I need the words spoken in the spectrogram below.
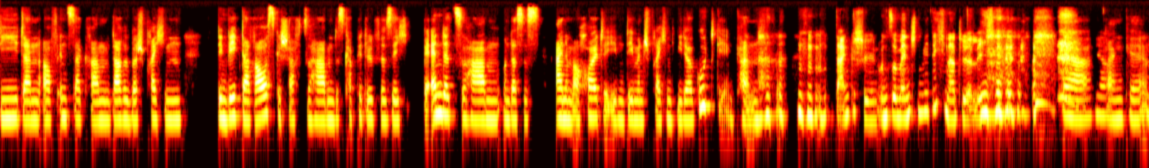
die dann auf Instagram darüber sprechen, den Weg da raus geschafft zu haben, das Kapitel für sich beendet zu haben und dass es einem auch heute eben dementsprechend wieder gut gehen kann. Dankeschön. Und so Menschen wie dich natürlich. ja, ja, danke.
